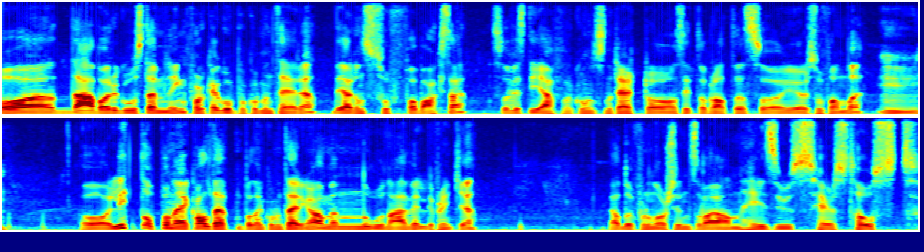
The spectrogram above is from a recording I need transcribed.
Og det er bare god stemning. Folk er gode på å kommentere. De har en sofa bak seg, så hvis de er for konsentrert og sitter og prater, så gjør sofaen det. Mm. Og litt opp og ned kvaliteten på den kommenteringa, men noen er veldig flinke. Jeg hadde For noen år siden så var han Jesus Hairs Toast.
